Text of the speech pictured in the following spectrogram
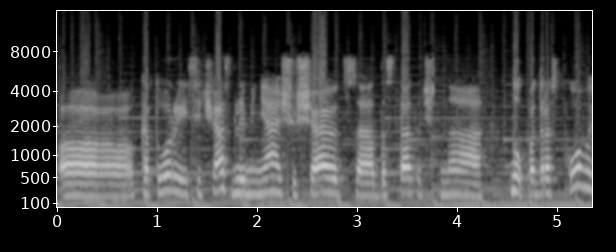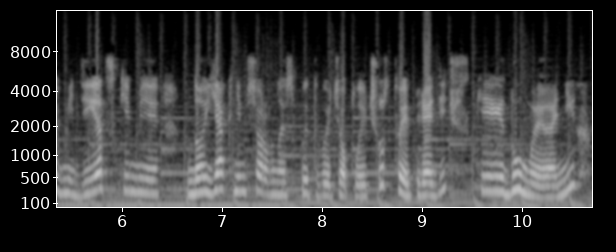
а, которые сейчас для меня ощущаются достаточно ну, подростковыми, детскими, но я к ним все равно испытываю теплые чувства и периодически думаю о них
